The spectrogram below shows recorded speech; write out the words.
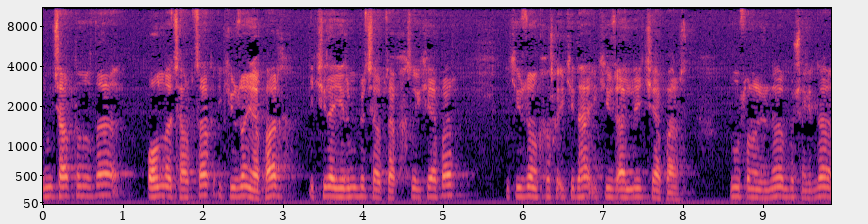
Bunu çarptığımızda 10 ile çarpsak 210 yapar. 2 ile 21 çarpsak 42 yapar. 210 42 daha 252 yapar. Bunun sonucunda bu şekilde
